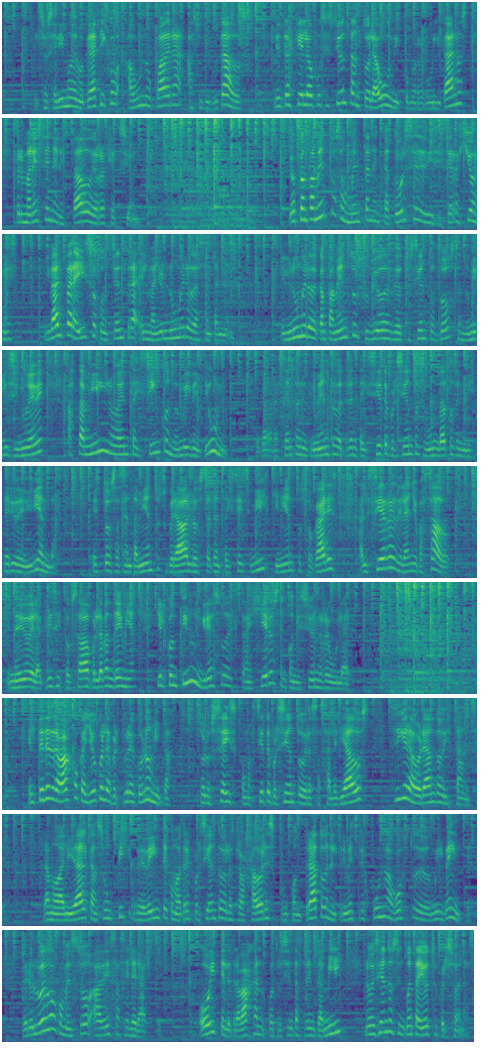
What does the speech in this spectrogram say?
El socialismo democrático aún no cuadra a sus diputados, mientras que la oposición, tanto la UDI como republicanos, permanecen en estado de reflexión. Los campamentos aumentan en 14 de 16 regiones y Valparaíso concentra el mayor número de asentamientos. El número de campamentos subió desde 802 en 2019 hasta 1095 en 2021, lo que representa un incremento de 37% según datos del Ministerio de Vivienda. Estos asentamientos superaban los 76.500 hogares al cierre del año pasado, en medio de la crisis causada por la pandemia y el continuo ingreso de extranjeros en condición irregular. El teletrabajo cayó con la apertura económica. Solo 6,7% de los asalariados sigue laborando a distancia. La modalidad alcanzó un pic de 20,3% de los trabajadores con contrato en el trimestre junio-agosto de 2020, pero luego comenzó a desacelerarse. Hoy teletrabajan 430.958 personas.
